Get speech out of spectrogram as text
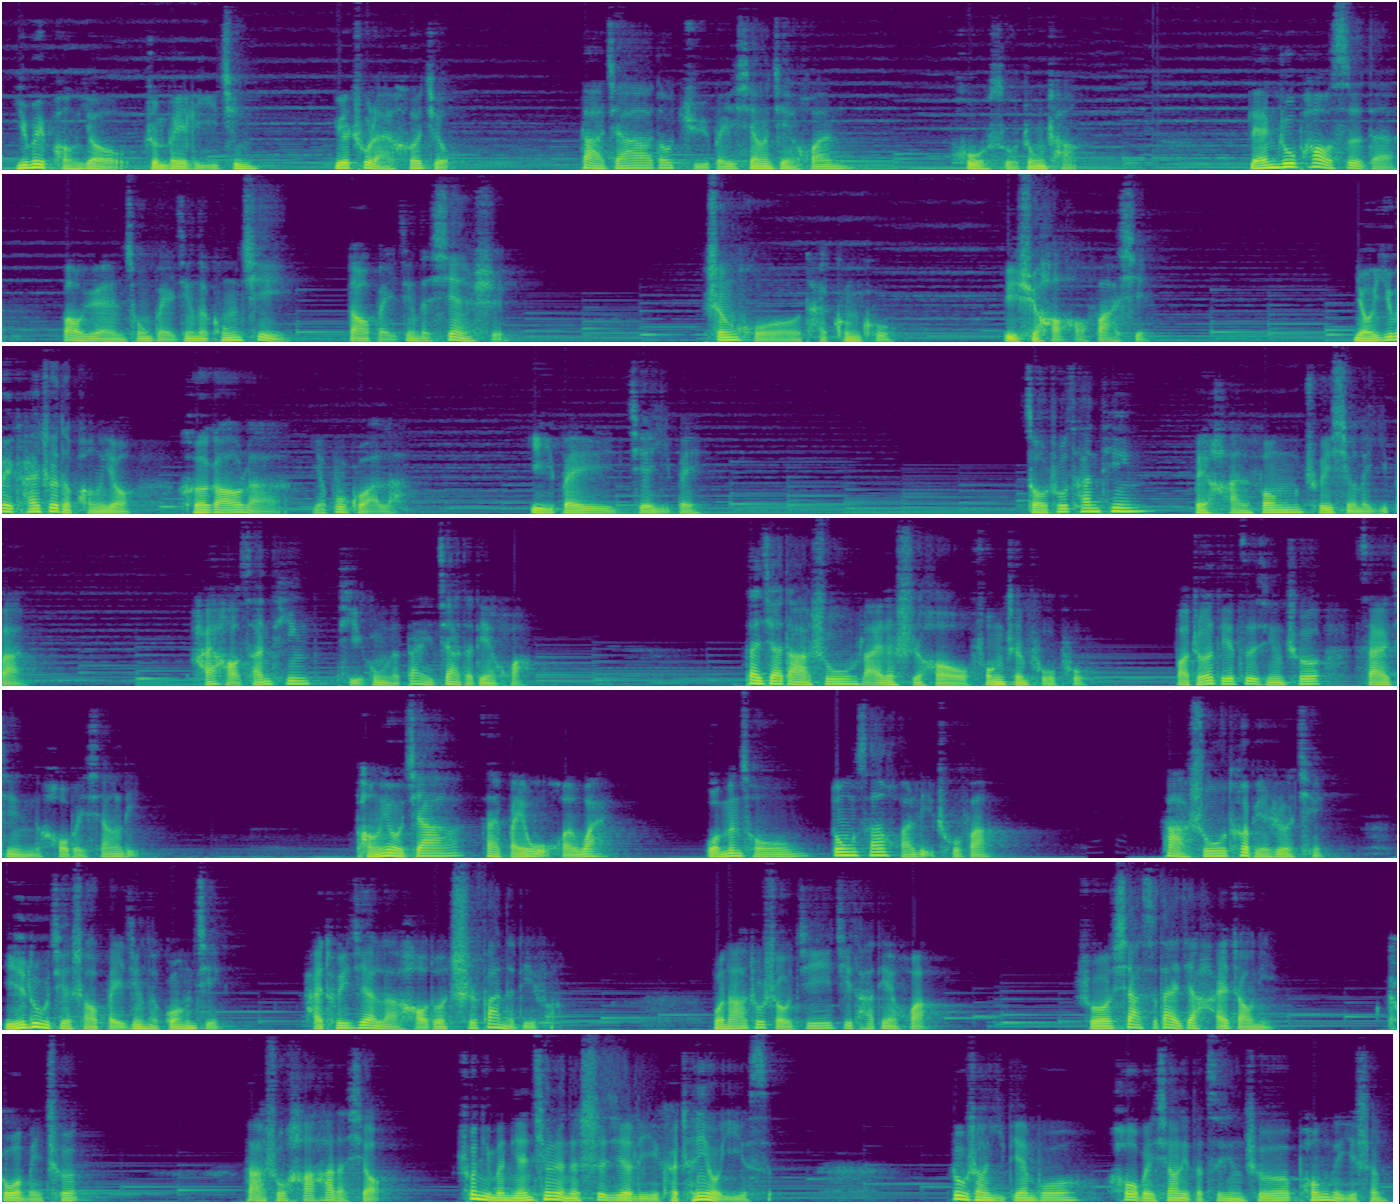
一位朋友准备离京，约出来喝酒，大家都举杯相见欢，互诉衷肠，连珠炮似的抱怨从北京的空气到北京的现实，生活太困苦。必须好好发泄。有一位开车的朋友，喝高了也不管了，一杯接一杯。走出餐厅，被寒风吹醒了一半。还好餐厅提供了代驾的电话。代驾大叔来的时候风尘仆仆，把折叠自行车塞进后备箱里。朋友家在北五环外。我们从东三环里出发，大叔特别热情，一路介绍北京的光景，还推荐了好多吃饭的地方。我拿出手机记他电话，说下次代驾还找你，可我没车。大叔哈哈的笑，说你们年轻人的世界里可真有意思。路上一颠簸，后备箱里的自行车砰的一声。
